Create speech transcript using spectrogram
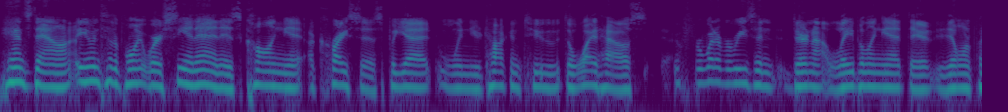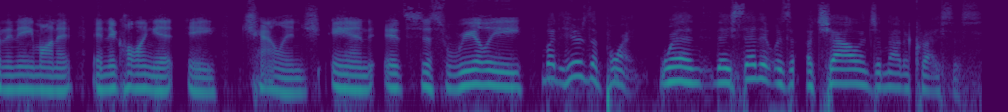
Hands down, even to the point where CNN is calling it a crisis, but yet when you're talking to the White House, for whatever reason, they're not labeling it. They're, they don't want to put a name on it, and they're calling it a challenge. And it's just really. But here's the point when they said it was a challenge and not a crisis.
